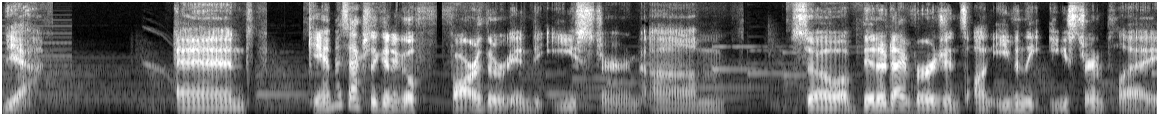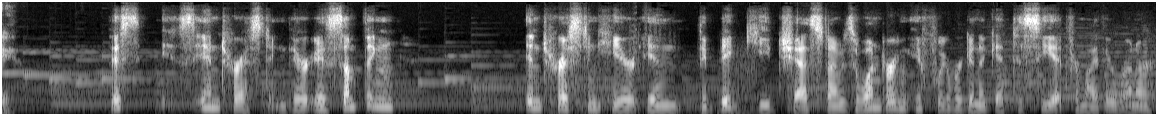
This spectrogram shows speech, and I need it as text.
Yeah. And Gamma's actually going to go farther into Eastern. Um, so a bit of divergence on even the Eastern play. This is interesting. There is something interesting here in the big key chest. I was wondering if we were going to get to see it from either runner.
